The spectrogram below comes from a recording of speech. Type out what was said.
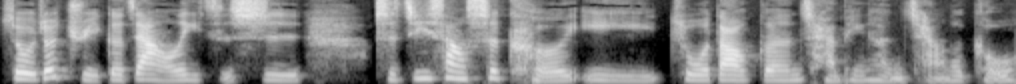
所以我就举一个这样的例子是，实际上是可以做到跟产品很强的沟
